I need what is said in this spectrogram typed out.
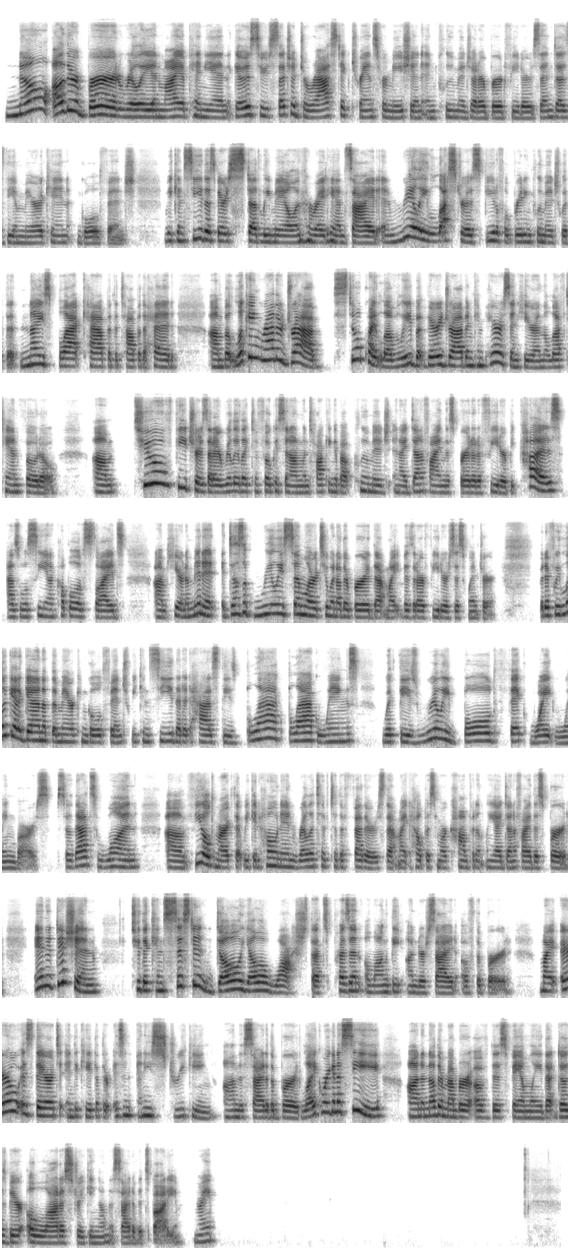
No other bird, really, in my opinion, goes through such a drastic transformation in plumage at our bird feeders than does the American goldfinch. We can see this very studly male on the right-hand side and really lustrous, beautiful breeding plumage with a nice black cap at the top of the head, um, but looking rather drab, still quite lovely, but very drab in comparison here in the left-hand photo. Um, two features that I really like to focus in on when talking about plumage and identifying this bird at a feeder, because as we'll see in a couple of slides um, here in a minute, it does look really similar to another bird that might visit our feeders this winter. But if we look at again at the American goldfinch, we can see that it has these black, black wings with these really bold, thick white wing bars. So that's one um, field mark that we can hone in relative to the feathers that might help us more confidently identify this bird. In addition, to the consistent dull yellow wash that's present along the underside of the bird. My arrow is there to indicate that there isn't any streaking on the side of the bird, like we're gonna see on another member of this family that does bear a lot of streaking on the side of its body, right?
